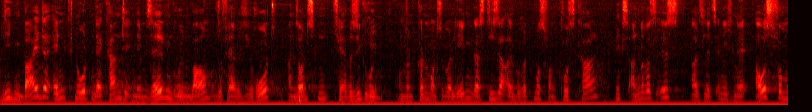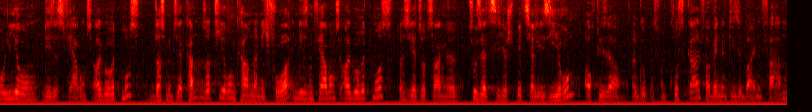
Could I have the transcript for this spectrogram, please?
Liegen beide Endknoten der Kante in demselben grünen Baum, so färbe sie rot, ansonsten färbe sie grün. Und dann können wir uns überlegen, dass dieser Algorithmus von Kruskal nichts anderes ist als letztendlich eine Ausformulierung dieses Färbungsalgorithmus. Das mit dieser Kantensortierung kam da nicht vor in diesem Färbungsalgorithmus. Das ist jetzt sozusagen eine zusätzliche Spezialisierung. Auch dieser Algorithmus von Kruskal verwendet diese beiden Farben,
